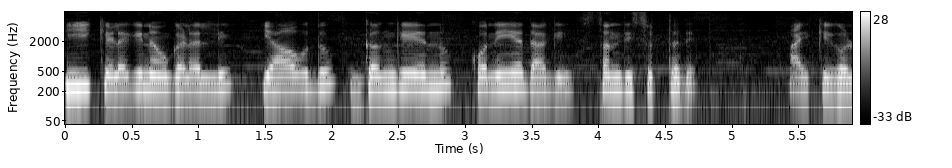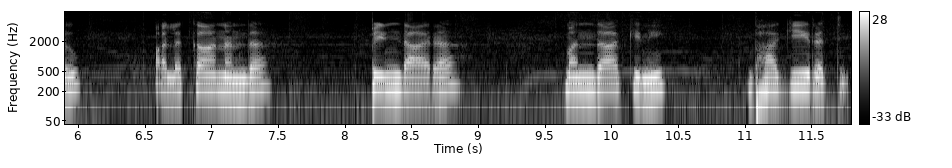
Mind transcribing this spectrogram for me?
ಈ ಕೆಳಗಿನವುಗಳಲ್ಲಿ ಯಾವುದು ಗಂಗೆಯನ್ನು ಕೊನೆಯದಾಗಿ ಸಂಧಿಸುತ್ತದೆ? ಆಯ್ಕೆಗಳು, ಅಲಕಾನಂದ, ಪಿಂಡಾರ, ಮಂದಾಕಿನಿ, ಭಾಗೀರಥಿ.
